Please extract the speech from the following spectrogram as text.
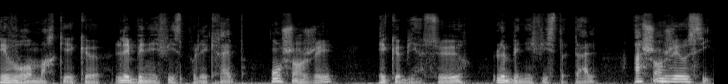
et vous remarquez que les bénéfices pour les crêpes ont changé, et que bien sûr, le bénéfice total a changé aussi.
